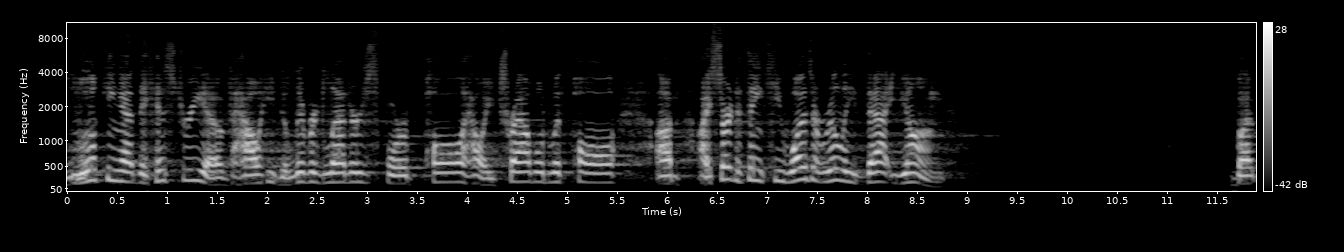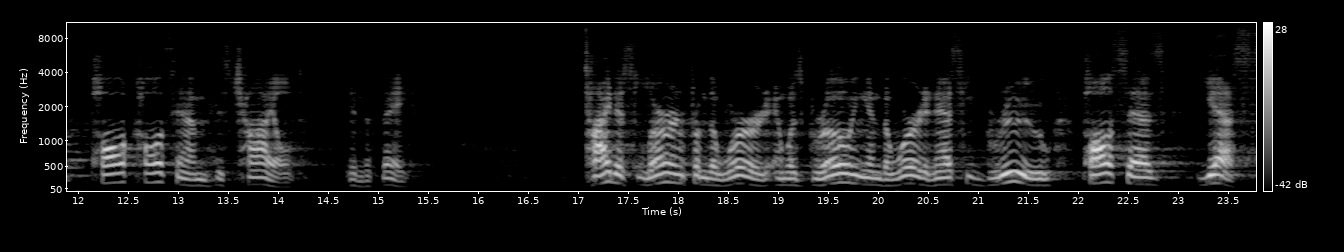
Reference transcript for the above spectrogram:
Looking at the history of how he delivered letters for Paul, how he traveled with Paul, um, I start to think he wasn't really that young. But Paul calls him his child in the faith. Titus learned from the word and was growing in the word. And as he grew, Paul says, Yes,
